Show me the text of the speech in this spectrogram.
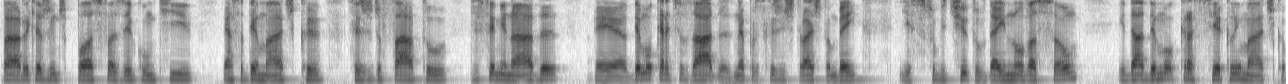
para que a gente possa fazer com que essa temática seja de fato disseminada, é, democratizada. Né? Por isso que a gente traz também esse subtítulo da inovação e da democracia climática.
